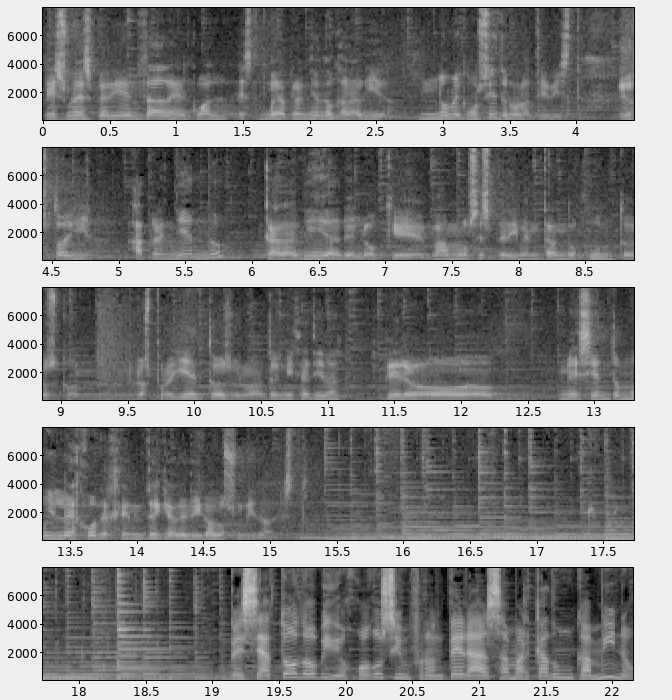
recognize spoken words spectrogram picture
es una experiencia en la cual voy aprendiendo cada día. No me considero un activista. Yo estoy aprendiendo cada día de lo que vamos experimentando juntos con los proyectos o las otras iniciativas, pero me siento muy lejos de gente que ha dedicado su vida a esto. Pese a todo, Videojuegos sin Fronteras ha marcado un camino,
